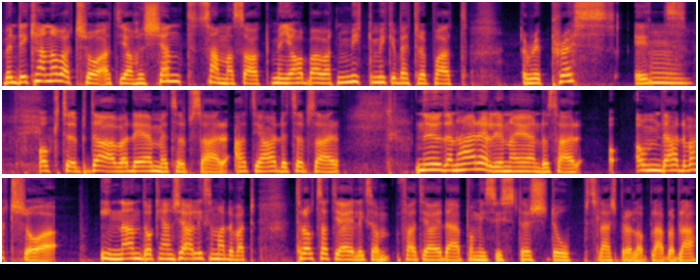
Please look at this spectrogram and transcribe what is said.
Men det kan ha varit så att jag har känt samma sak men jag har bara varit mycket mycket bättre på att repress it och typ döva det med typ så här, att jag hade typ så här nu den här helgen har jag ändå så här, om det hade varit så innan då kanske jag liksom hade varit, trots att jag är liksom, för att jag är där på min systers dop slash bröllop bla bla bla.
